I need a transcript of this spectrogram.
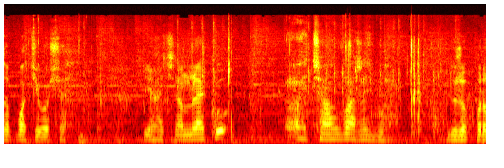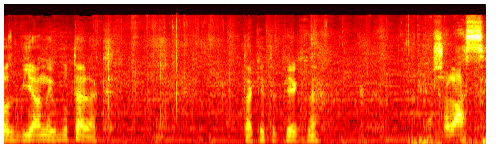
Zapłaciło się jechać na mleku. Oj, trzeba uważać, bo dużo porozbijanych butelek. Takie te piękne nasze lasy.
